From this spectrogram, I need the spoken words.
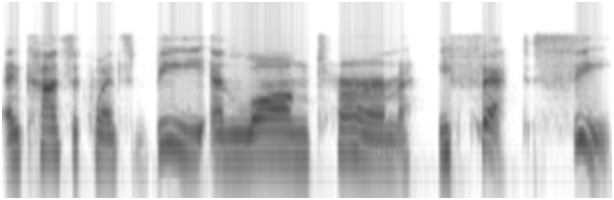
and consequence b and long term effect c.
